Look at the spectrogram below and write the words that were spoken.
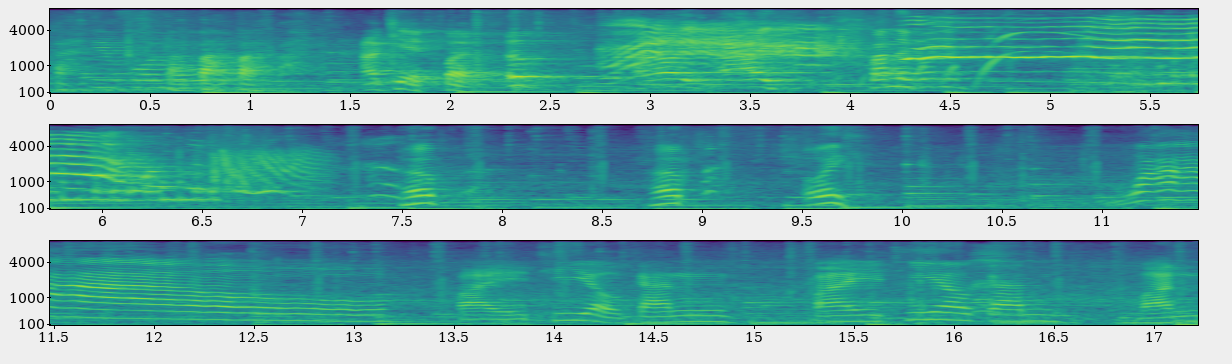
ไปไปไปไปไปไปโอเคเปิดอึ๊บเอ้ยไอ้แป๊บหนึงแป๊บหนึงเฮ้บเฮ้บเอ้ย ว้าว ไปเที่ยวกัน ไปเที่ยวกัน one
